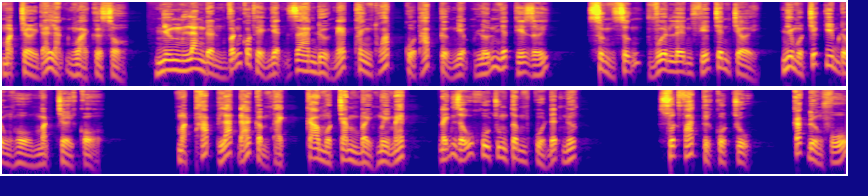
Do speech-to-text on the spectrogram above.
Mặt trời đã lặn ngoài cửa sổ nhưng Langdon vẫn có thể nhận ra đường nét thanh thoát của tháp tưởng niệm lớn nhất thế giới, sừng sững vươn lên phía chân trời như một chiếc kim đồng hồ mặt trời cổ. Mặt tháp lát đá cẩm thạch cao 170 mét, đánh dấu khu trung tâm của đất nước. Xuất phát từ cột trụ, các đường phố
